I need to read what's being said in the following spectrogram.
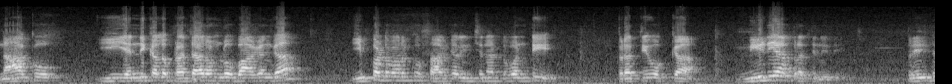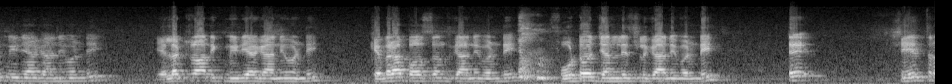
నాకు ఈ ఎన్నికల ప్రచారంలో భాగంగా ఇప్పటి వరకు సహకరించినటువంటి ప్రతి ఒక్క మీడియా ప్రతినిధి ప్రింట్ మీడియా కానివ్వండి ఎలక్ట్రానిక్ మీడియా కానివ్వండి కెమెరా పర్సన్స్ కానివ్వండి ఫోటో జర్నలిస్టులు కానివ్వండి అంటే క్షేత్ర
